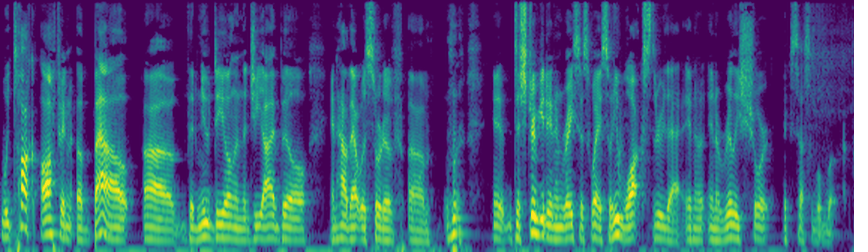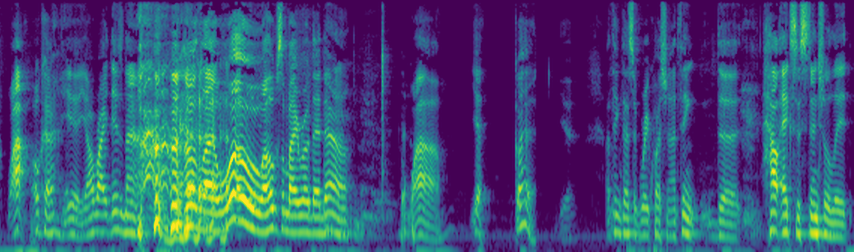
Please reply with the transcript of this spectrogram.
we talk often about, uh, the New Deal and the GI Bill and how that was sort of, um, distributed in racist ways. So he walks through that in a, in a really short, accessible book. Wow. Okay. Yeah. Y'all write this down. I was like, whoa. I hope somebody wrote that down. Wow. Yeah. Go ahead. I think that's a great question. I think the how existential it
